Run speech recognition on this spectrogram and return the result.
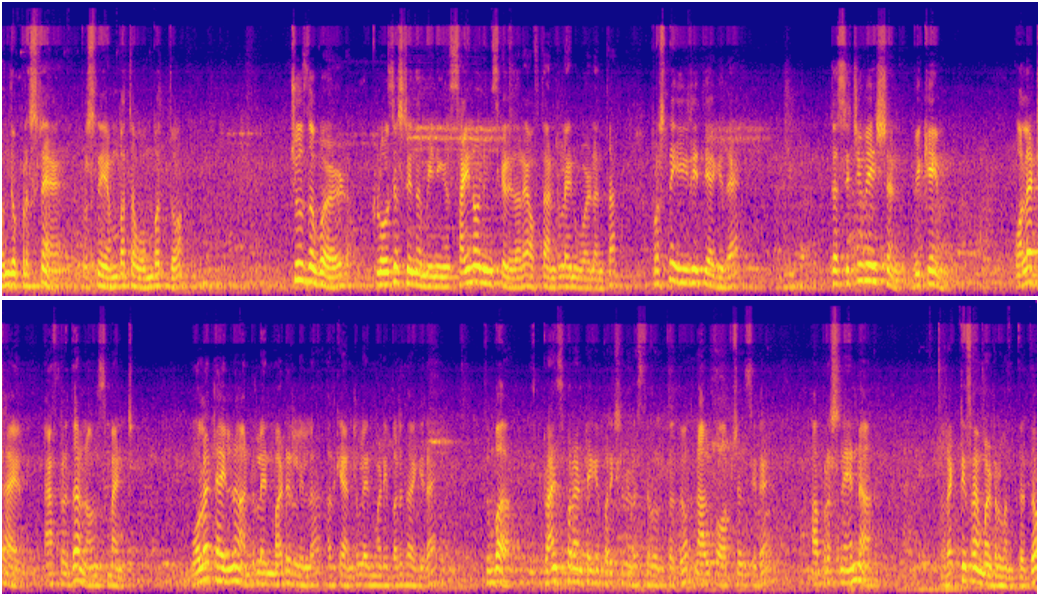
ಒಂದು ಪ್ರಶ್ನೆ ಪ್ರಶ್ನೆ ಎಂಬತ್ತ ಒಂಬತ್ತು. Choose the word closest in the meaning synonyms ಕೇಳಿದ್ದಾರೆ ಆಫ್ ದ ಅಂಡರ್ಲೈನ್ ವರ್ಡ್ ಅಂತ. ಪ್ರಶ್ನೆ ಈ ರೀತಿಯಾಗಿದೆ. The situation became volatile after the announcement ವಾಲಟೈಲ್ನ ಅಂಡರ್ಲೈನ್ ಮಾಡಿರಲಿಲ್ಲ, ಅದಕ್ಕೆ ಅಂಡರ್ಲೈನ್ ಮಾಡಿ ಬರೆದಾಗಿದೆ. ತುಂಬ ಟ್ರಾನ್ಸ್ಪರೆಂಟಾಗಿ ಪರೀಕ್ಷೆ ನಡೆಸ್ತಿರುವಂಥದ್ದು ನಾಲ್ಕು ಆಪ್ಷನ್ಸ್ ಇದೆ. ಆ ಪ್ರಶ್ನೆಯನ್ನು ರೆಕ್ಟಿಫೈ ಮಾಡಿರುವಂಥದ್ದು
